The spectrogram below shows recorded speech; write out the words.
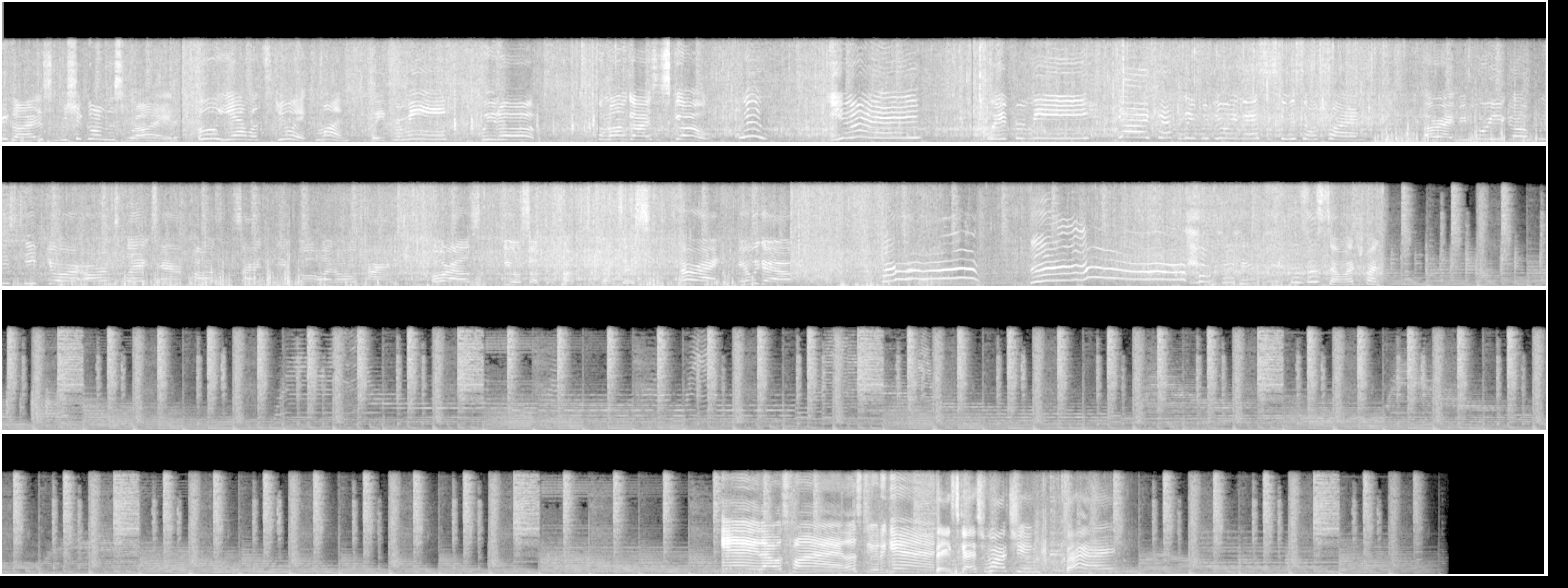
Hey guys, we should go on this ride. Oh yeah, let's do it. Come on. Wait for me. Wait up. Come on guys, let's go. Woo! Yay! Wait for me. Yeah, I can't believe we're doing this. It's gonna be so much fun. All right, before you go, please keep your arms, legs, and paws inside the vehicle at all times, or else you will suffer consequences. All right, here we go. Ah! this is so much fun. Thanks guys for watching. Bye.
